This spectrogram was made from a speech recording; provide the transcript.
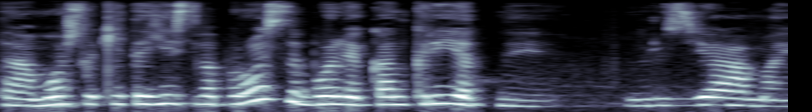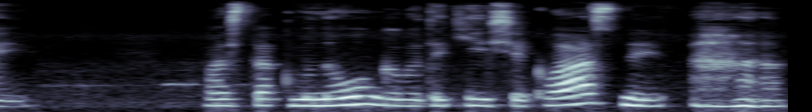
Да, может, какие-то есть вопросы более конкретные, друзья мои? Вас так много, вы такие все классные.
